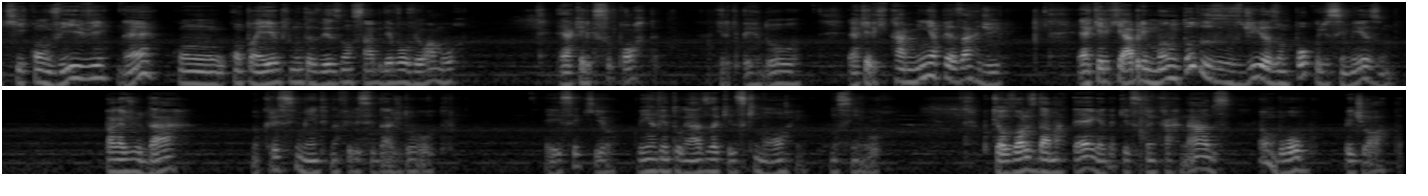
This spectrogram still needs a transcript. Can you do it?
e que convive né, com o companheiro que muitas vezes não sabe devolver o amor. É aquele que suporta, aquele que perdoa, é aquele que caminha apesar de. É aquele que abre mão todos os dias um pouco de si mesmo para ajudar no crescimento e na felicidade do outro. É esse aqui, ó. Bem-aventurados aqueles que morrem no Senhor. Porque aos olhos da matéria, daqueles que estão encarnados, é um bobo, idiota.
